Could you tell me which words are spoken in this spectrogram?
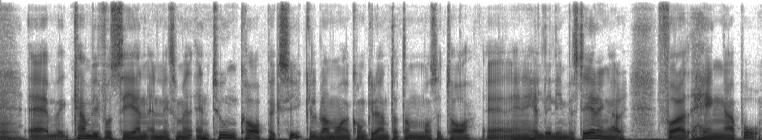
Mm. Eh, kan vi få se en, en, liksom en, en tung capex-cykel bland många konkurrenter att de måste ta eh, en hel del investeringar för att hänga på?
